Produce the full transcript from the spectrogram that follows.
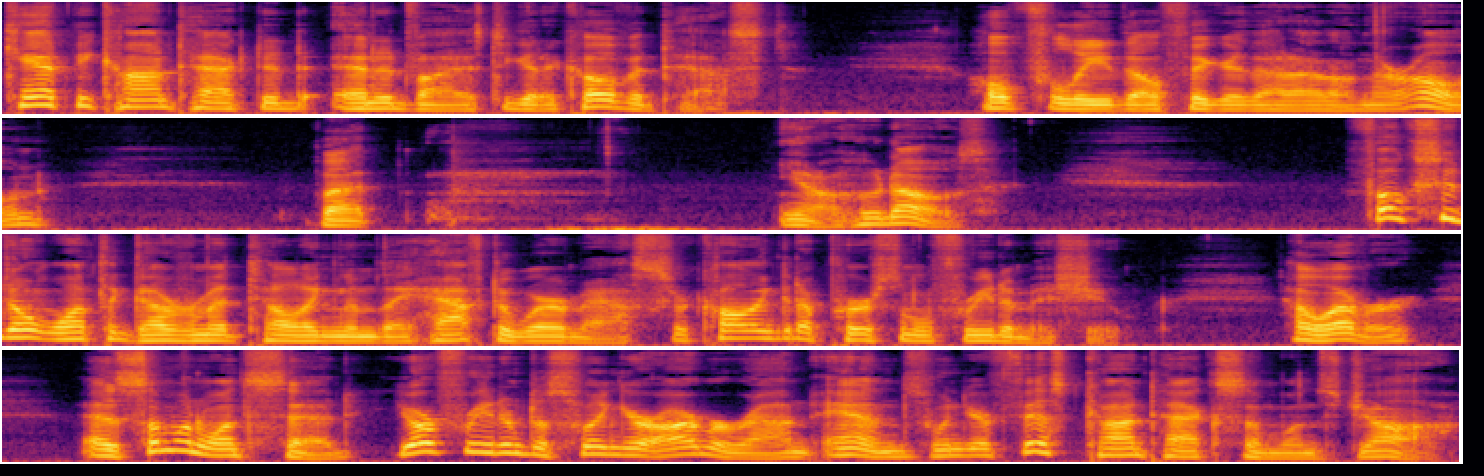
can't be contacted and advised to get a COVID test. Hopefully, they'll figure that out on their own. But, you know, who knows? Folks who don't want the government telling them they have to wear masks are calling it a personal freedom issue. However, as someone once said, your freedom to swing your arm around ends when your fist contacts someone's jaw.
